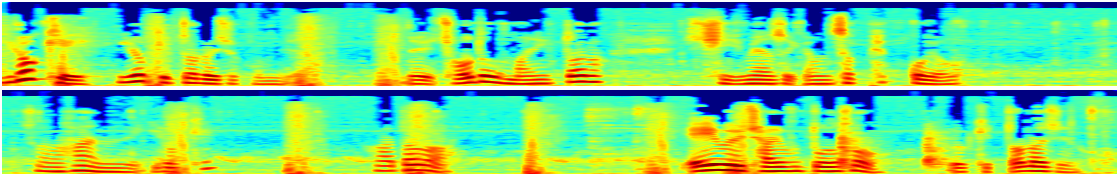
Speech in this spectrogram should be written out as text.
이렇게 이렇게 떨어질 겁니다. 네, 저도 많이 떨어지면서 연습했고요. 저는 한 이렇게 하다가 에임을 잘못 떠서 이렇게 떨어지는 거.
